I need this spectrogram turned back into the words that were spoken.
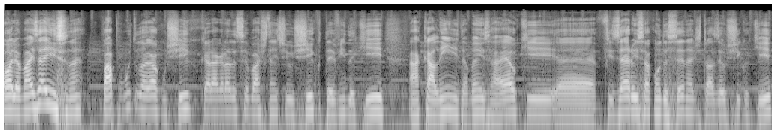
Olha, mas é isso, né? Papo muito legal com o Chico. Quero agradecer bastante o Chico ter vindo aqui, a Kaline também, o Israel, que é, fizeram isso acontecer, né? De trazer o Chico aqui.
